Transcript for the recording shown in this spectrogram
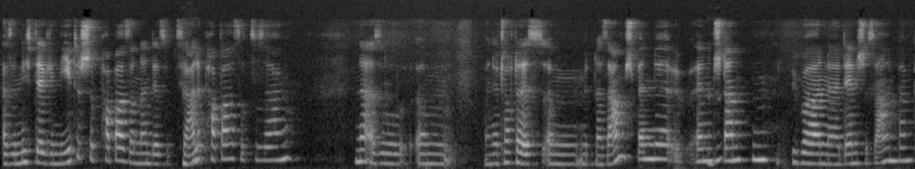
also nicht der genetische Papa, sondern der soziale mhm. Papa sozusagen. Ne, also ähm, meine Tochter ist ähm, mit einer Samenspende entstanden mhm. über eine dänische Samenbank.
